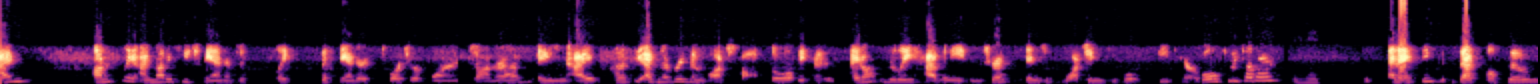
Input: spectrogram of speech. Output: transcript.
I'm honestly, I'm not a huge fan of just like the standard torture porn genre. I mean, I honestly, I've never even watched Hostel because I don't really have any interest in just watching people be terrible to each other. Mm-hmm. And I think that's also,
